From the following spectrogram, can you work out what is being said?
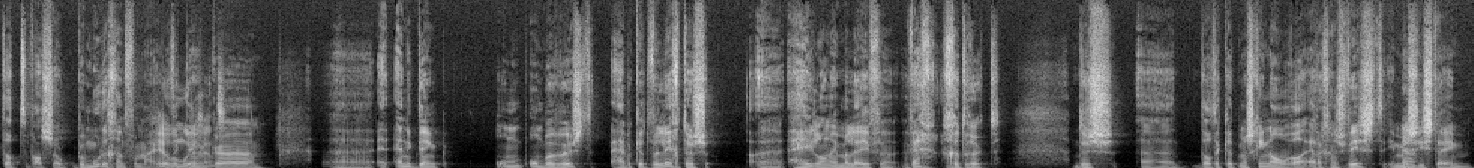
dat was ook bemoedigend voor mij. Heel Dat ik bemoedigend. Denk, eh, eh, en, en ik denk, on, onbewust heb ik het wellicht dus eh, heel lang in mijn leven weggedrukt. Dus eh, dat ik het misschien al wel ergens wist in mijn Ja. systeem.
